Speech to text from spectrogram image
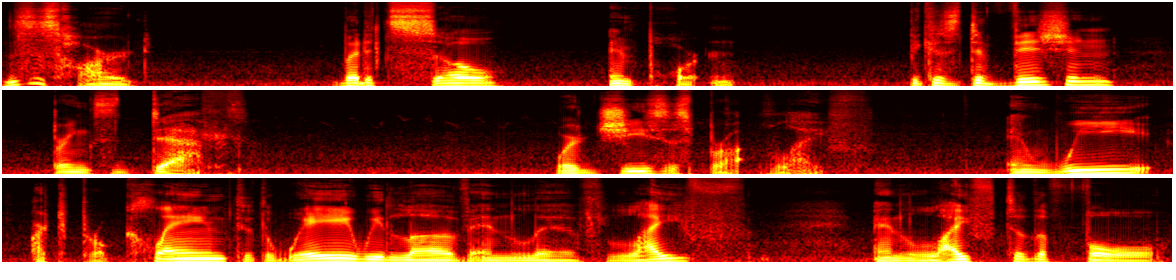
This is hard, but it's so important because division brings death where Jesus brought life. And we are to proclaim through the way we love and live life and life to the full,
